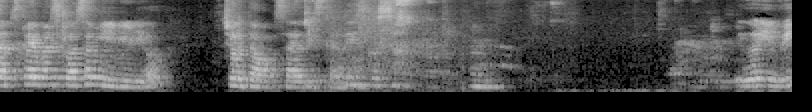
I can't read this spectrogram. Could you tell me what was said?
సబ్స్క్రైబర్స్ కోసం ఈ వీడియో చూద్దాం ఒకసారి తీసుకురా తీసుకొస్తా. ఇగో ఇవి.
